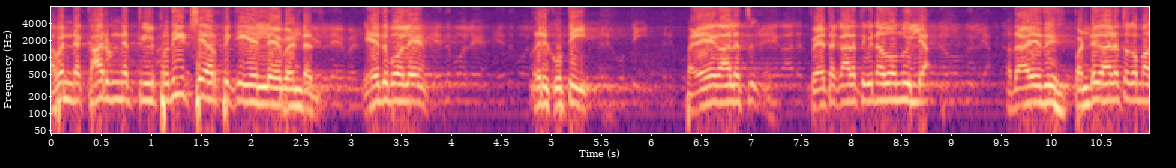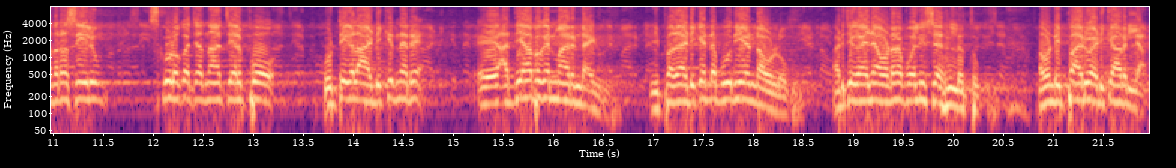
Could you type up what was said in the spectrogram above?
അവന്റെ കാരുണ്യത്തിൽ പ്രതീക്ഷ അർപ്പിക്കുകയല്ലേ വേണ്ടത്. ഏതുപോലെ? ഒരു കുട്ടി. പഴയ കാലത്ത് വേദകാലത്ത് കാലത്ത് പിന്നെ അതൊന്നുമില്ല. അതായത് പണ്ട് കാലത്തൊക്കെ മദ്രസയിലും സ്കൂളൊക്കെ ചെന്നാൽ ചിലപ്പോ കുട്ടികളെ അടിക്കുന്നവരെ അധ്യാപകന്മാരുണ്ടായിരുന്നു. ഇപ്പൊ അത് അടിക്കേണ്ട പൂതിയേ ഉണ്ടാവുള്ളൂ. അടിച്ചു കഴിഞ്ഞാൽ ഉടനെ പോലീസ് സ്റ്റേഷനിലെത്തും. അതുകൊണ്ട് ഇപ്പൊ ആരും അടിക്കാറില്ല.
